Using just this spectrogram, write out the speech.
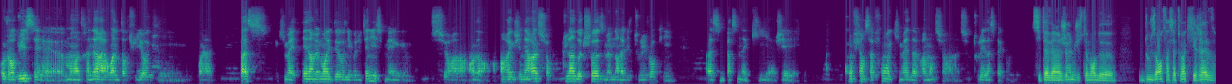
aujourd'hui, c'est euh, mon entraîneur Erwan Tortuyo qui passe, qui m'a énormément aidé au niveau du tennis, mais sur, en, règle générale sur plein d'autres choses, même dans la vie de tous les jours. Qui, c'est une personne avec qui euh, j'ai confiance à fond et qui m'aide vraiment sur, sur tous les aspects. Si tu avais un jeune justement de 12 ans face à toi qui rêve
